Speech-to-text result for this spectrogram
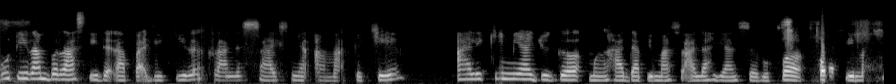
Butiran beras tidak dapat dikira kerana saiznya amat kecil. Ahli kimia juga menghadapi masalah yang serupa di mana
